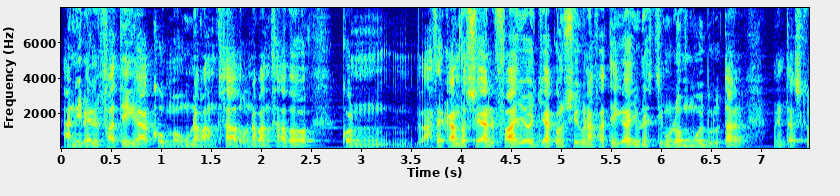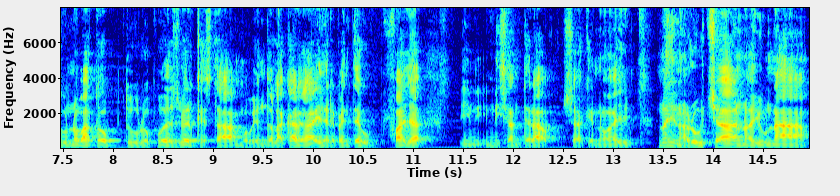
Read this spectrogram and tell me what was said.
a nivel fatiga como un avanzado. Un avanzado con, acercándose al fallo ya consigue una fatiga y un estímulo muy brutal, mientras que un novato tú lo puedes ver que está moviendo la carga y de repente uh, falla y ni, se ha enterado. O sea que no hay, no hay una lucha, no hay una...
